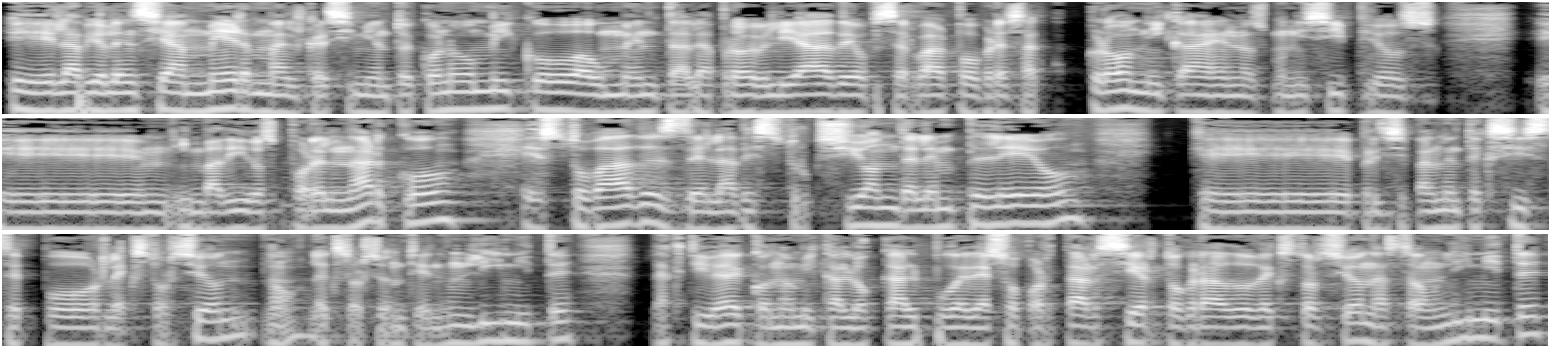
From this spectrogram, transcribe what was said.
Eh, la violencia merma el crecimiento económico, aumenta la probabilidad de observar pobreza crónica en los municipios eh, invadidos por el narco. Esto va desde la destrucción del empleo que principalmente existe por la extorsión, ¿no? La extorsión tiene un límite, la actividad económica local puede soportar cierto grado de extorsión hasta un límite,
